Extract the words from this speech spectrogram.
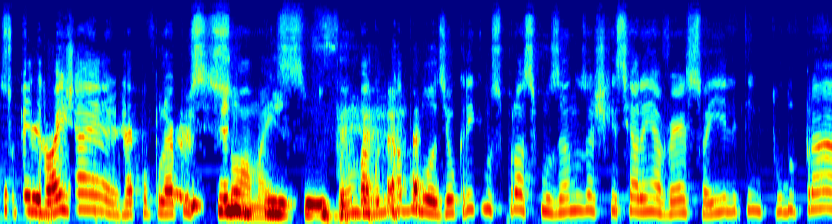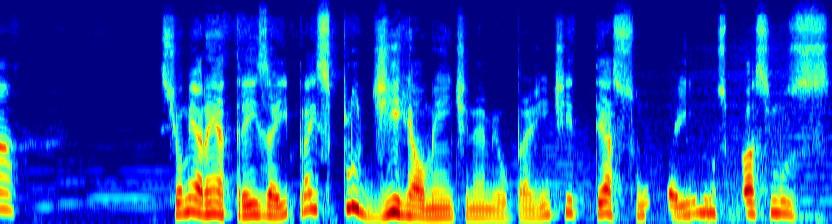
super-herói já é, já é popular por si só, mas foi um bagulho cabuloso. Eu creio que nos próximos anos, acho que esse Aranha-Verso aí, ele tem tudo pra. Esse Homem-Aranha 3 aí, pra explodir realmente, né, meu? Pra gente ter assunto aí nos próximos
